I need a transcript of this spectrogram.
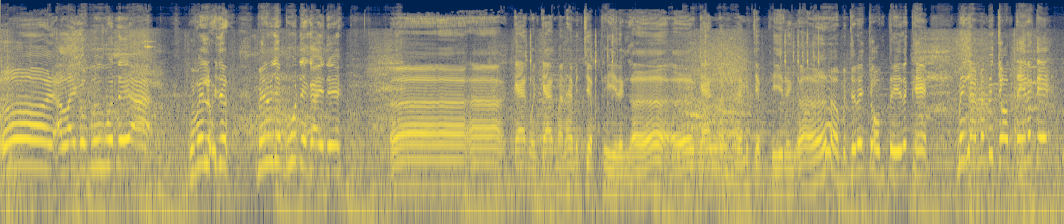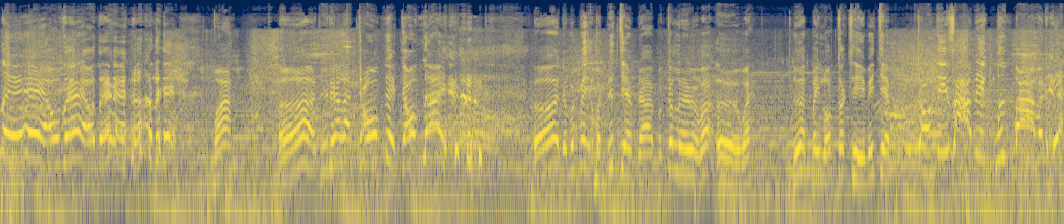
เอ้ยอะไรกับมึงวะเนี่ยกูไม่รู้จะไม่รู้จะพูดยังไงดีเออเออแกล้งมันแกล้งมันให้มันเจ็บทีหนึ่งเออเออแกล้งมันให้มันเจ็บทีหนึ่งเออ มันจะได้โจมตีสักทีไม่งั้นมันไม่โจมตีสักทีเน่เอาเน่เอาเน่เอาเน่มาเออทีนี้ละโจมดิโจมเลยเออเดี๋ยวมันไม่มันไม่เจ็บนะมันก็เลยแบบว่า เออว้เลือดไม่ลดสักทีไม่เจ็บโจมตีสามอีกมึงบ้าปะเนี่ย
